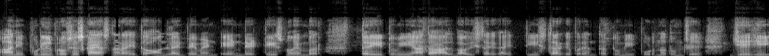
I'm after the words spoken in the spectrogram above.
आणि पुढील प्रोसेस काय असणार आहे? तर ऑनलाईन पेमेंट एंड डेट तीस नोव्हेंबर. तरी तुम्ही आता आज बावीस तारीख आहे. तीस तारखेपर्यंत तुम्ही पूर्ण तुमचे जेही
